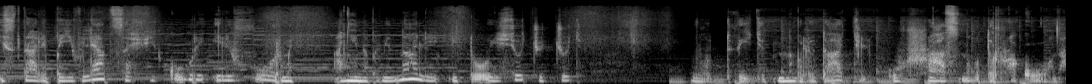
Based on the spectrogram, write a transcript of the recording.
И стали появляться фигуры или формы. Они напоминали и то, и все чуть-чуть. Вот видит наблюдатель ужасного дракона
